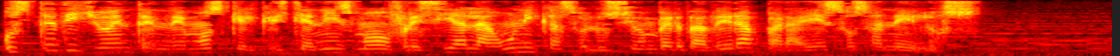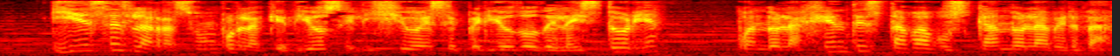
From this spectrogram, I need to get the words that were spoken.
Usted y yo entendemos que el cristianismo ofrecía la única solución verdadera para esos anhelos. Y esa es la razón por la que Dios eligió ese periodo de la historia, cuando la gente estaba buscando la verdad,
